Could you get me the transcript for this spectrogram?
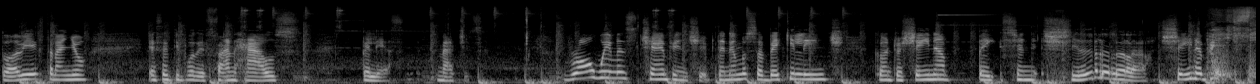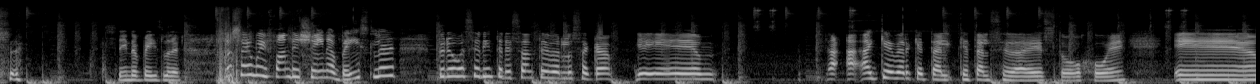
Todavía extraño ese tipo de fan house peleas, matches. Raw Women's Championship. Tenemos a Becky Lynch contra Shayna, Shayna Baszler. Shayna Baszler. No soy muy fan de Shayna Baszler, pero va a ser interesante verlos acá. Eh, hay que ver qué tal, qué tal se da esto, ojo, eh. Eh,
